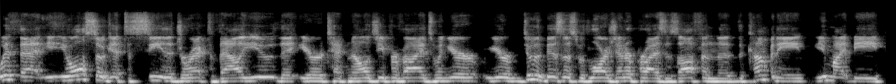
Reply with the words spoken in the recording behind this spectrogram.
with that, you also get to see the direct value that your technology provides. When you're you're doing business with large enterprises, often the, the company you might be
